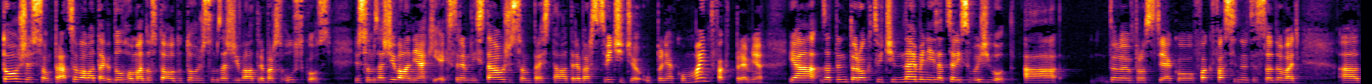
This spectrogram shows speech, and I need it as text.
to, že som pracovala tak dlho, ma dostalo do toho, že som zažívala trebárs úzkosť, že som zažívala nejaký extrémny stav, že som prestala trebárs cvičiť, čo je úplne ako mindfuck pre mňa. Ja za tento rok cvičím najmenej za celý svoj život a to je proste ako fakt fascinujúce sledovať uh,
